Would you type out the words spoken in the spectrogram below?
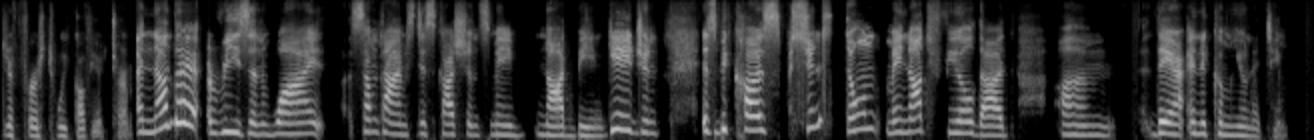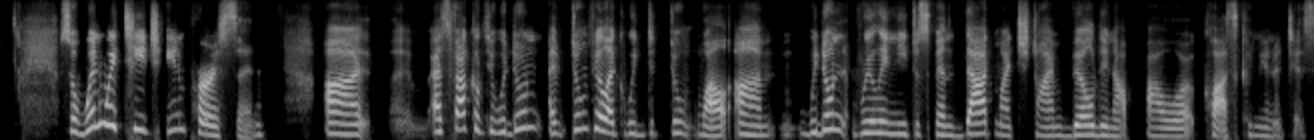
the, first week of your term. Another reason why sometimes discussions may not be engaging is because students don't may not feel that um, they are in a community. So when we teach in person, uh, as faculty, we don't, I don't feel like we don't, well, um, we don't really need to spend that much time building up our class communities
